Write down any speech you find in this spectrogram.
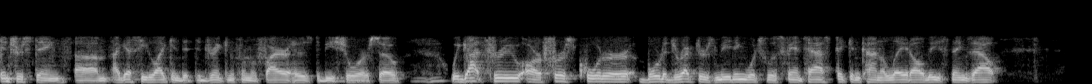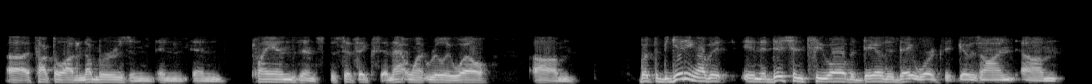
interesting. Um, I guess he likened it to drinking from a fire hose, to be sure. So we got through our first quarter board of directors meeting, which was fantastic and kind of laid all these things out. Uh, talked a lot of numbers and, and, and plans and specifics, and that went really well. Um, but the beginning of it, in addition to all the day to day work that goes on, um,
